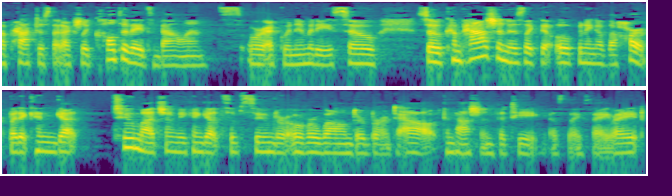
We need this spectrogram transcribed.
a practice that actually cultivates balance or equanimity. So, so compassion is like the opening of the heart, but it can get too much and we can get subsumed or overwhelmed or burnt out. Compassion fatigue, as they say, right?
